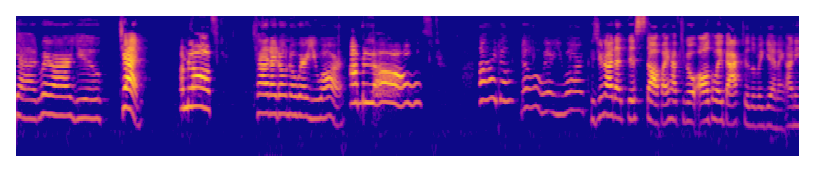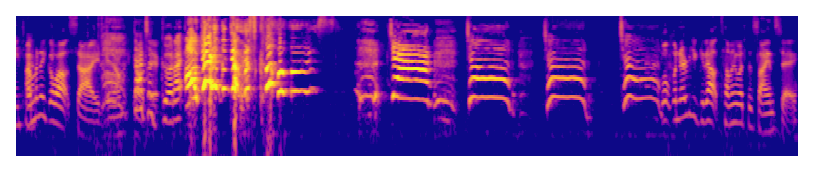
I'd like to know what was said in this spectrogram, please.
Chad, Chad, Chad, where are you? Chad, I'm lost. Chad, I don't know where you are. I'm lost. I don't know where you are. Because you're not at this stop. I have to go all the way back to the beginning. I need to. I'm gonna go outside and I'm gonna go That's a good idea. Oh, it, the door is closed! Chad! Chad! Chad! Chad! Well, whenever you get out, tell me what the signs say,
